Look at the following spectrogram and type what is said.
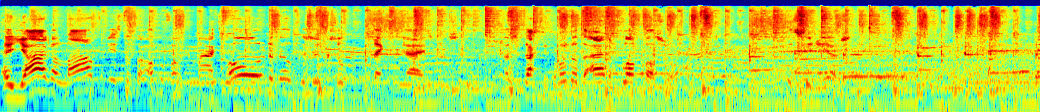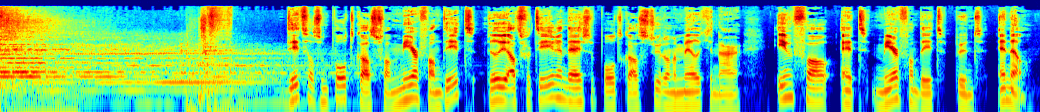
En jaren later is dat er allemaal van gemaakt. Oh, dan wilden ze dus op ontdekkingsreizigers. Maar ze dachten gewoon dat de aarde plat was hoor. Dit is serieus. Dit was een podcast van Meer van Dit. Wil je adverteren in deze podcast? Stuur dan een mailtje naar info.meervandit.nl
